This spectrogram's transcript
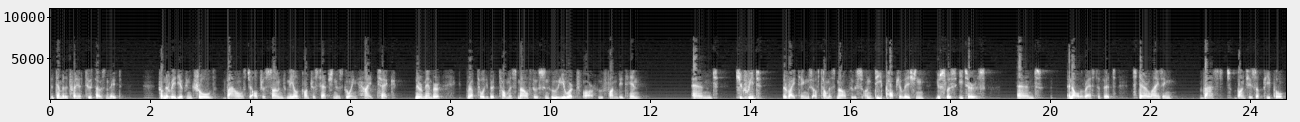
September the 20th, 2008. From the radio-controlled valves to ultrasound, male contraception is going high-tech. Now remember where I've told you about Thomas Malthus and who he worked for, who funded him. And you should read the writings of Thomas Malthus on depopulation, useless eaters, and, and all the rest of it. Sterilizing vast bunches of people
